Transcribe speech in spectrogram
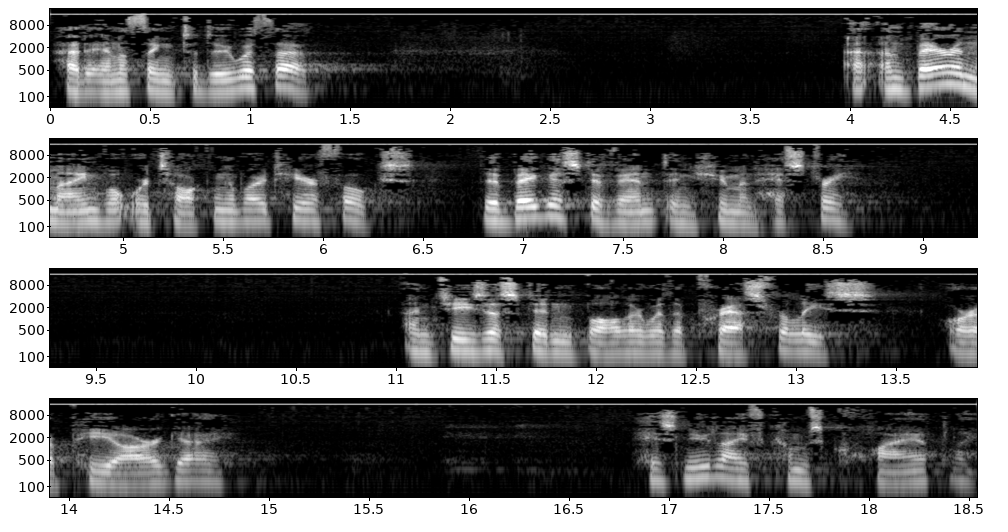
had anything to do with that. And bear in mind what we're talking about here, folks the biggest event in human history. And Jesus didn't bother with a press release or a PR guy. His new life comes quietly.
